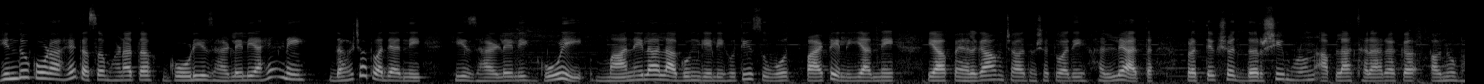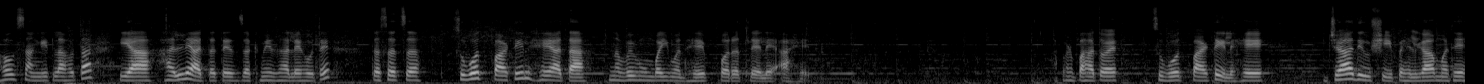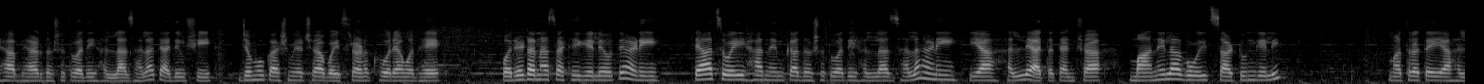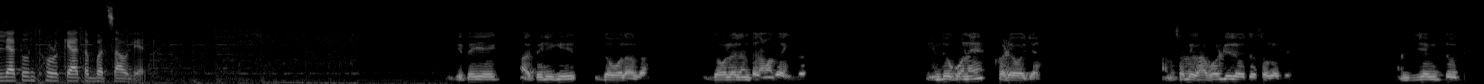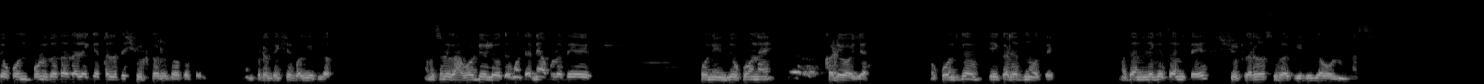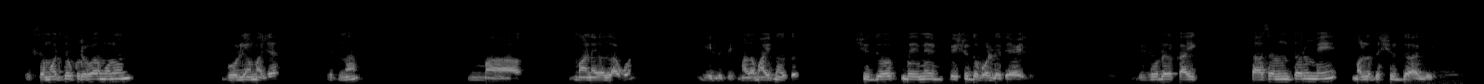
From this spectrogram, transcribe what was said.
हिंदू कोण आहेत असं म्हणत गोळी झाडलेली आहे आणि दहशतवाद्यांनी ही झाडलेली गोळी मानेला लागून गेली होती. सुबोध पाटील यांनी या पहलगामच्या दहशतवादी हल्ल्यात प्रत्यक्षदर्शी म्हणून आपला थरारक अनुभव सांगितला होता. या हल्ल्यात ते जखमी झाले होते. तसंच सुबोध पाटील हे आता नवी मुंबईमध्ये परतलेले आहेत. आपण पाहतोय सुबोध पाटील हे ज्या दिवशी पहलगाममध्ये हा भ्याड दहशतवादी हल्ला झाला त्या दिवशी जम्मू काश्मीरच्या बैसरण खोऱ्यामध्ये पर्यटनासाठी गेले होते आणि त्याच वेळी हा नेमका दहशतवादी हल्ला झाला आणि या हल्ल्यात त्यांच्या मानेला गोळी साटून गेली. मात्र ते या हल्ल्यातून थोडक्यात बचावले आहेत. तिथे एक अतिरेकी जवळ आला. जवळ आल्यानंतर आम्हाला सांगितलं हिंदू कोण आहे? खडे आम्ही सगळे घाबरलेले होते सगळं ते आणि जे जो जो कोण बोलत होता त्याला की त्याला ते शूट करत होता तो. प्रत्यक्ष बघितलं. आम्ही सगळे घाबरलेलो होतो. मग त्याने आपलं ते कोण हिंदू कोण आहे? खडेवाजा कोण काय हे करत नव्हते. मग त्यांनी लगेच त्यांनी ते शूट करायला सुरुवात केली जवळूनच. एक समर्थ कृपा म्हणून गोल्या माझ्या तिथनं मा मानेला लागून गेले ते. मला माहीत नव्हतं. शुद्ध मी बेशुद्ध पडले त्यावेळी. बेशुद्ध काही तासानंतर मी मला तर शुद्ध आले.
